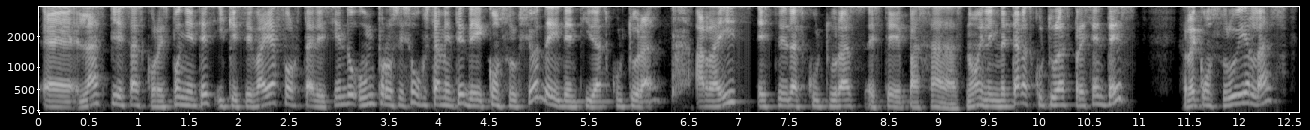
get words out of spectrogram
eh, las piezas correspondientes y que se vaya fortaleciendo un proceso justamente de construcción de identidad cultural a raíz este, de las culturas este, pasadas, ¿no? El inventar las culturas presentes, reconstruirlas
